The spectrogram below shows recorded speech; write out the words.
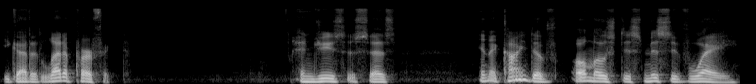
He got a letter perfect. And Jesus says, in a kind of almost dismissive way,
